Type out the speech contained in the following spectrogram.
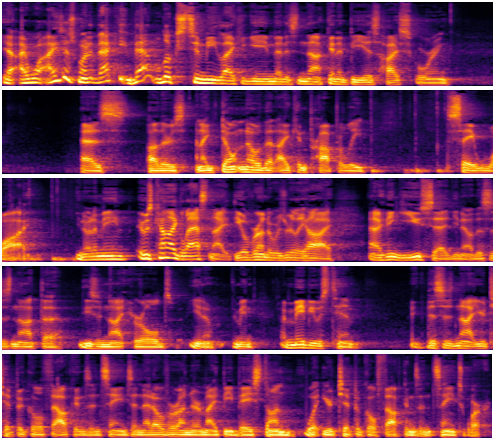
Yeah, I, I just wanted that game, that looks to me like a game that is not going to be as high scoring as others, and I don't know that I can properly say why. You know what I mean? It was kind of like last night. The over under was really high, and I think you said, you know, this is not the these are not your old, you know, I mean, maybe it was Tim. Like, this is not your typical Falcons and Saints, and that over under might be based on what your typical Falcons and Saints were,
